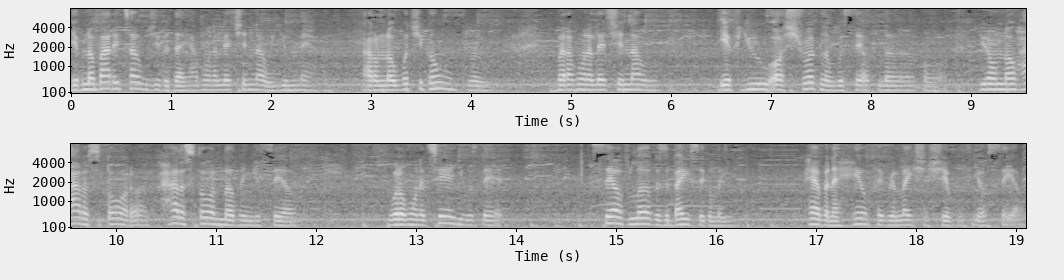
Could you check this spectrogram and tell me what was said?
If nobody told you today, I want to let you know you matter. I don't know what you're going through, but I want to let you know if you are struggling with self-love or you don't know how to start or how to start loving yourself, what I want to tell you is that self-love is basically having a healthy relationship with yourself.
